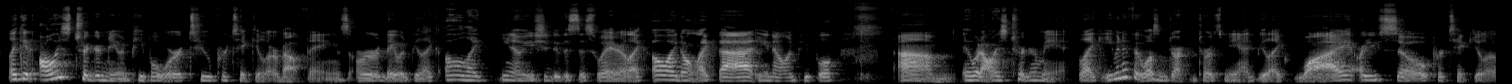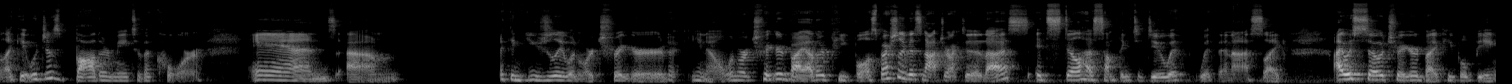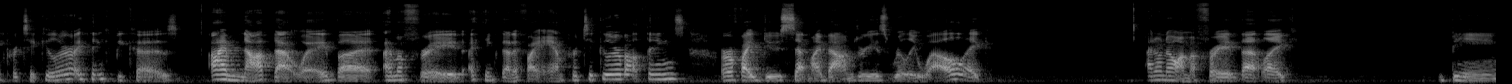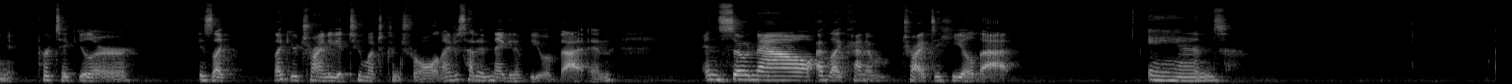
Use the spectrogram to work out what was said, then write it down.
like it always triggered me when people were too particular about things or they would be like, "Oh, like, you know, you should do this this way," or like, "Oh, I don't like that," you know, and people um, it would always trigger me. Like, even if it wasn't directed towards me, I'd be like, why are you so particular? Like, it would just bother me to the core. And um, I think usually when we're triggered, you know, when we're triggered by other people, especially if it's not directed at us, it still has something to do with within us. Like, I was so triggered by people being particular, I think, because I'm not that way, but I'm afraid. I think that if I am particular about things, or if I do set my boundaries really well, like, I don't know, I'm afraid that, like, being particular is like like you're trying to get too much control and i just had a negative view of that and and so now i've like kind of tried to heal that and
